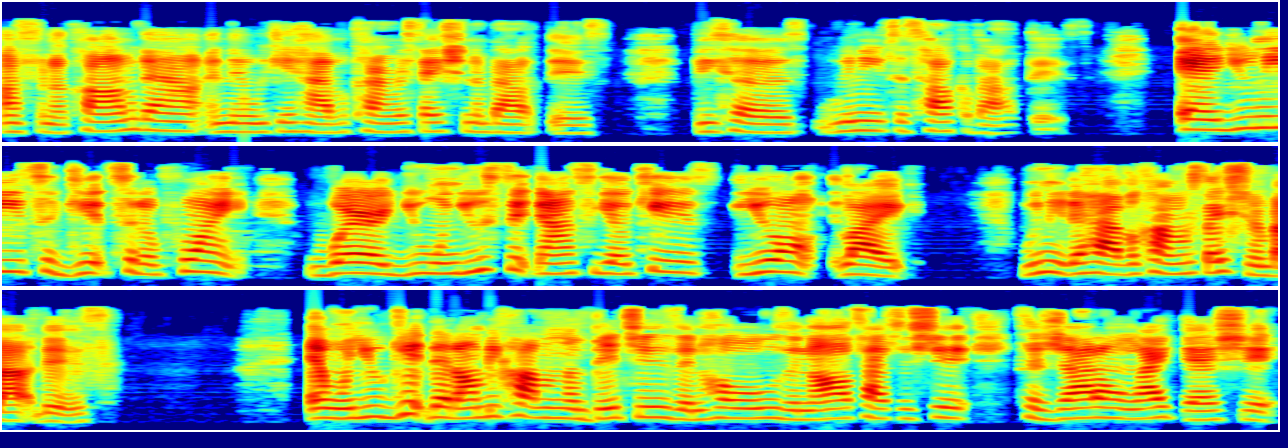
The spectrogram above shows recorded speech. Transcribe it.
I'm finna calm down, and then we can have a conversation about this because we need to talk about this. And you need to get to the point where you, when you sit down to your kids, you don't like. We need to have a conversation about this. And when you get that, don't be calling them bitches and hoes and all types of shit because y'all don't like that shit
